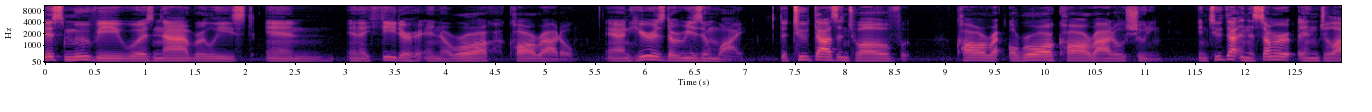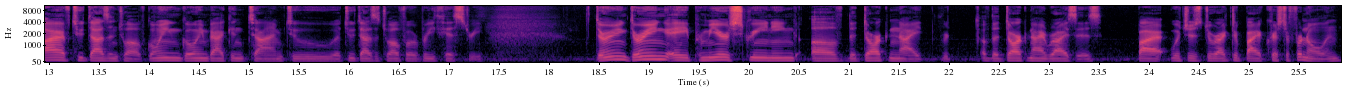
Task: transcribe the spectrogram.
this movie was not released in in a theater in Aurora, Colorado, and here is the reason why: the 2012 Colorado, Aurora, Colorado shooting in two, in the summer in July of 2012. Going going back in time to uh, 2012 for a brief history. During during a premiere screening of The Dark Knight of The Dark Knight Rises, by which is directed by Christopher Nolan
